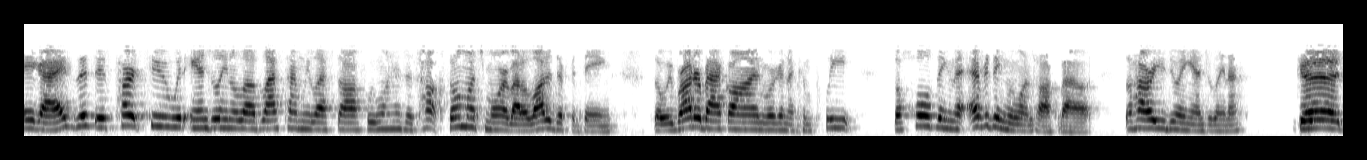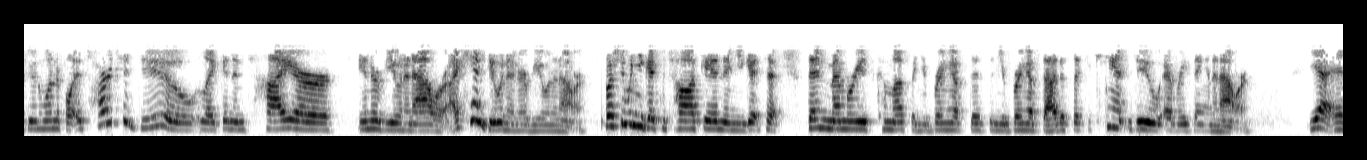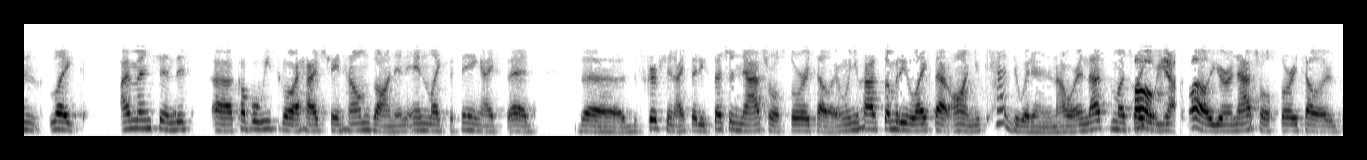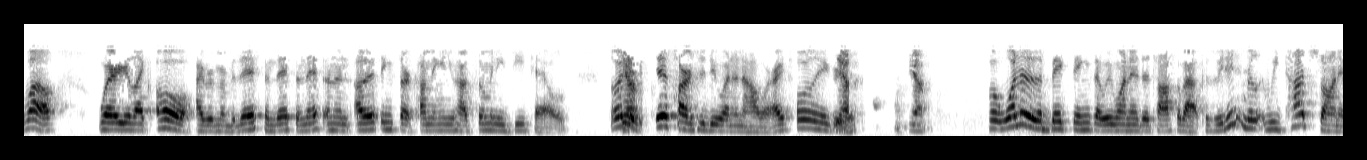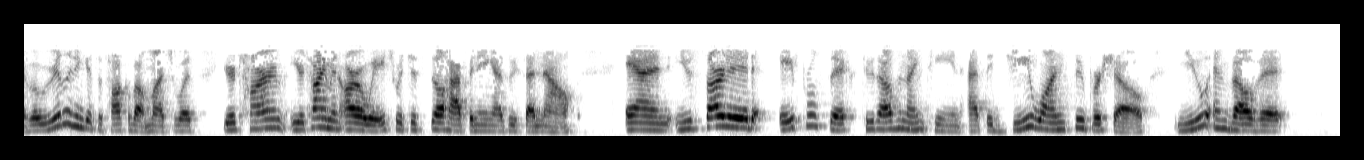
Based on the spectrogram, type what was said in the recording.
Hey guys, this is part two with Angelina Love. Last time we left off, we wanted to talk so much more about a lot of different things. So we brought her back on. We're going to complete the whole thing, that everything we want to talk about. So how are you doing, Angelina? Good, doing wonderful. It's hard to do like an entire interview in an hour. I can't do an interview in an hour, especially when you get to talking and you get to then memories come up and you bring up this and you bring up that. It's like you can't do everything in an hour. Yeah, and like I mentioned this uh, a couple weeks ago, I had Shane Helms on, and in like the thing I said, the description, I said he's such a natural storyteller. And when you have somebody like that on, you can't do it in an hour. And that's much like oh, yeah. well, you're a natural storyteller as well, where you're like, oh, I remember this and this and this, and then other things start coming, and you have so many details. So it yep. is hard to do in an hour. I totally agree. Yep. Yep. But one of the big things that we wanted to talk about because we didn't really we touched on it, but we really didn't get to talk about much was your time your time in ROH, which is still happening as we said now. And you started April 6, 2019 at the G1 Super Show. You and Velvet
